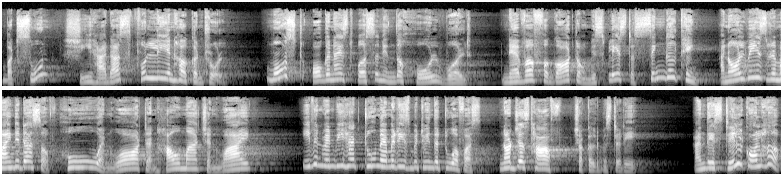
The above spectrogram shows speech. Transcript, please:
But soon she had us fully in her control. Most organized person in the whole world never forgot or misplaced a single thing and always reminded us of who and what and how much and why. Even when we had two memories between the two of us, not just half, chuckled Mr. A. And they still call her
